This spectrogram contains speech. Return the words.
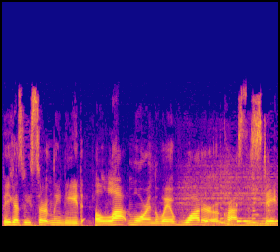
because we certainly need a lot more in the way of water across the state,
